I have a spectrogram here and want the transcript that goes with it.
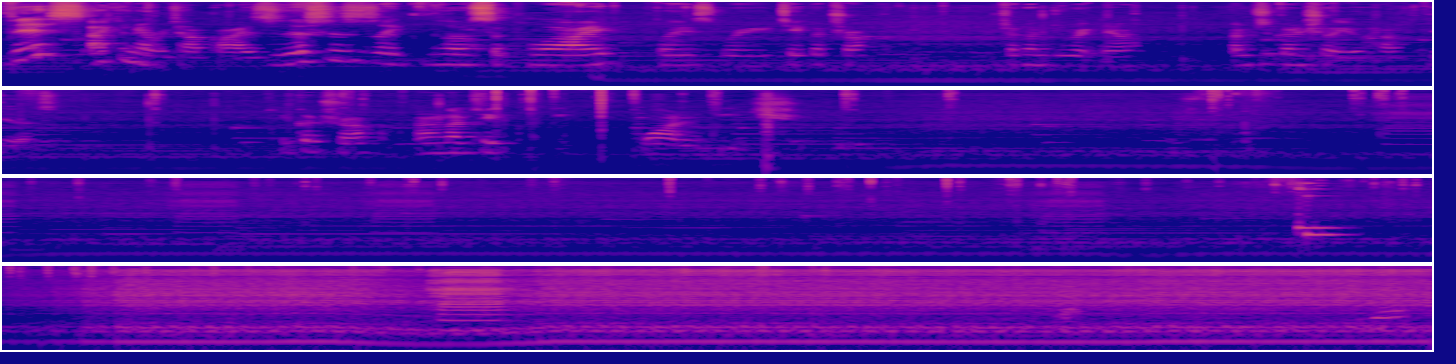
This, I can never talk, guys. This is like the supply place where you take a truck, which I'm gonna do right now. I'm just gonna show you how to do this. Take a truck. I'm gonna take one each. Yeah.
